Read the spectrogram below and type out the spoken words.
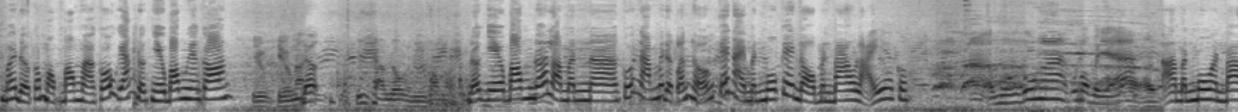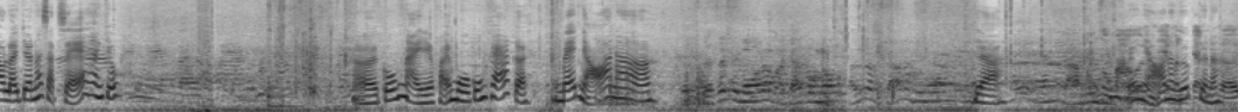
Mới được có một bông mà cố gắng được nhiều bông nha con Chiều chiều nó Được. sau vô nhiều bông rồi. Được nhiều bông đó là mình à, cuối năm mới được lãnh thưởng Cái này mình mua cái đồ mình bao lại á cô à ông mua cuốn á cuốn bao bì dạ à, mình mua mình bao lại cho nó sạch sẽ ha chú rồi cuốn này phải mua cuốn khác rồi con bé nhỏ nó Thích đi mua đó mà chợ con mua. Thử đó, chở nó đi mua. dạ cuốn tô màu Cái nhỏ nó rứt rồi nè.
